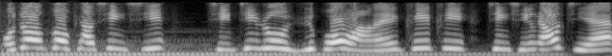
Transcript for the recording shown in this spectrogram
活动购票信息，请进入余果网 APP 进行了解。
